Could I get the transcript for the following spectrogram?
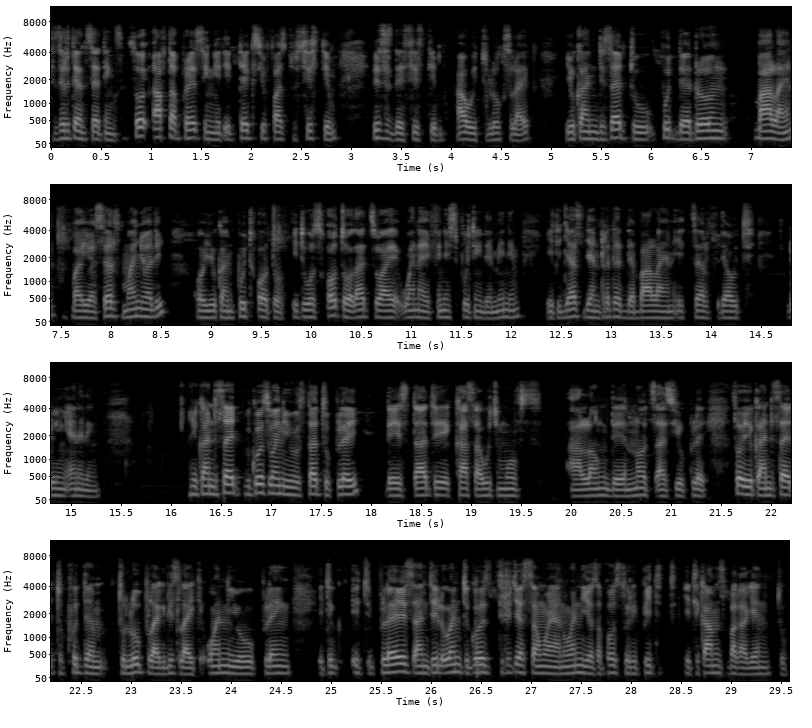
is written settings. So after pressing it it takes you first to system. This is the system how it looks like. You can decide to put the drawing bar line by yourself manually or you can put auto. It was auto that's why when i finished putting the minimum it just generated the bar line itself without doing anything. You can decide because when you start to play there is that cursor which moves along the notes as you play. So you can decide to put them to loop like this like when you're playing it it plays until when it goes it reaches somewhere and when you're supposed to repeat it it comes back again to,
